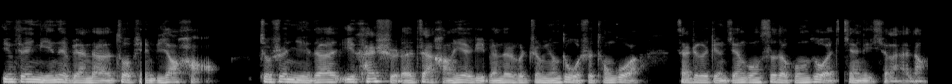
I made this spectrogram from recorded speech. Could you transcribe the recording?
英菲尼那边的作品比较好，就是你的一开始的在行业里边的这个知名度是通过在这个顶尖公司的工作建立起来的，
